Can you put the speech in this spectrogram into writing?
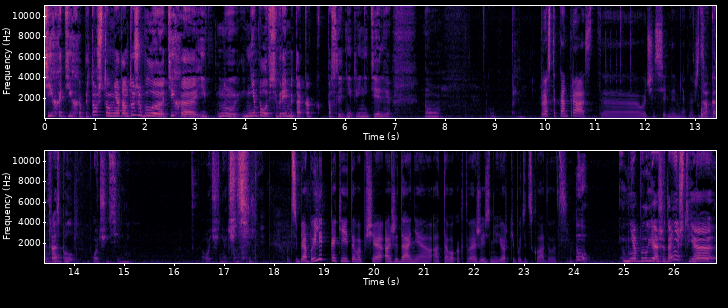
тихо-тихо. При том, что у меня там тоже было тихо, и ну, не было все время так, как последние две недели. Ну, блин. Просто контраст э, очень сильный, мне кажется. Да, был. контраст был очень сильный. Очень-очень сильный. У тебя были какие-то вообще ожидания от того, как твоя жизнь в Нью-Йорке будет складываться? Ну, у меня были ожидания, что я,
